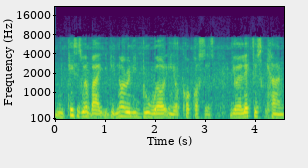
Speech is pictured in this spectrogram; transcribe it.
in cases whereby you did not really do well in your core courses your electives can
